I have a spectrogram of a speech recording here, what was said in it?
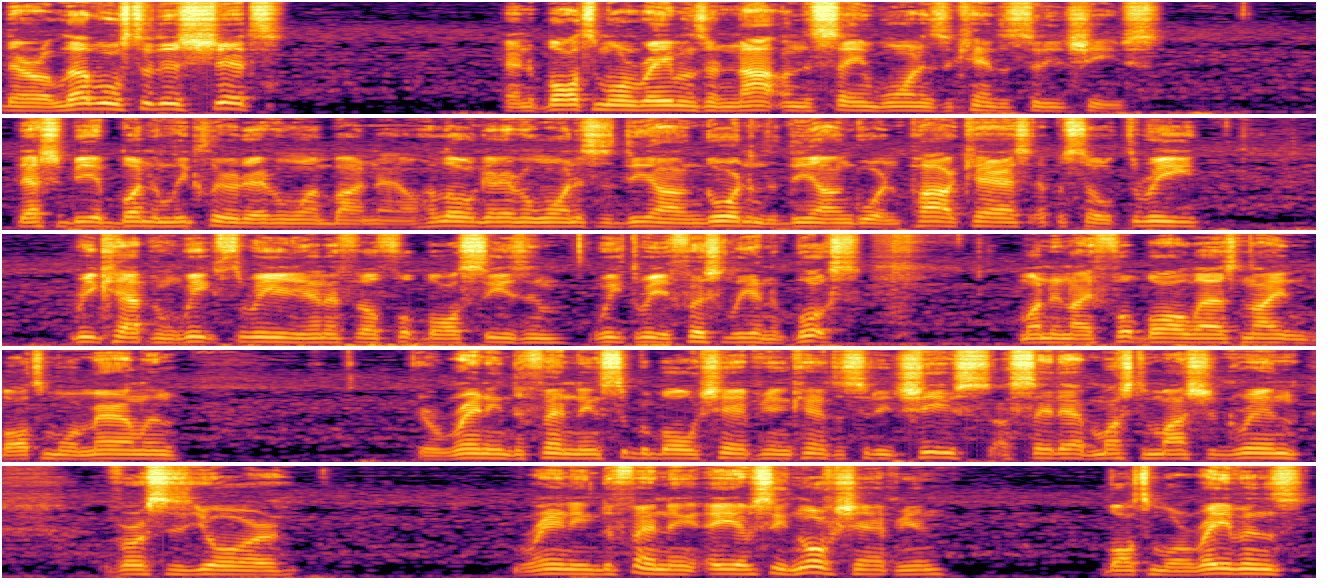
there are levels to this shit, and the Baltimore Ravens are not on the same one as the Kansas City Chiefs. That should be abundantly clear to everyone by now. Hello again, everyone. This is Dion Gordon, the Dion Gordon Podcast, Episode 3, recapping Week 3 of the NFL football season. Week 3 officially in the books. Monday Night Football last night in Baltimore, Maryland. Your reigning defending Super Bowl champion Kansas City Chiefs, I say that much to my chagrin, versus your reigning defending AFC North champion, Baltimore Ravens.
